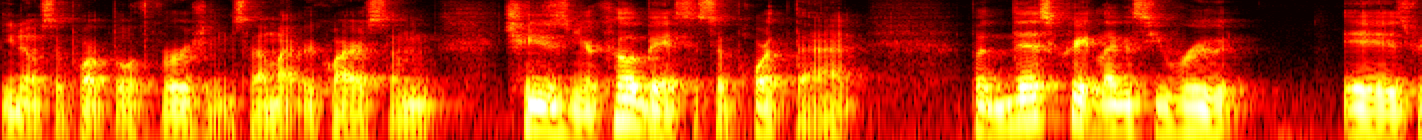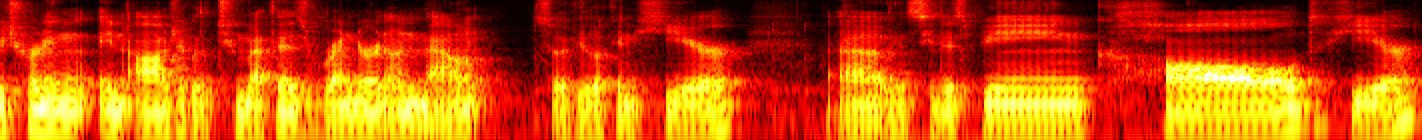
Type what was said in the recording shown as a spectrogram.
you know support both versions. So that might require some changes in your code base to support that. But this create legacy root is returning an object with two methods, render and unmount. So if you look in here, uh, we can see this being called here.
